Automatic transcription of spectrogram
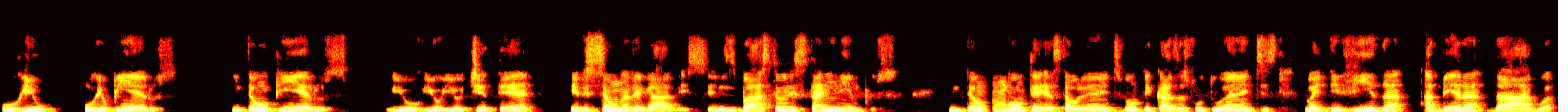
o rio, o rio Pinheiros. Então, o Pinheiros e o, e o, e o Tietê, eles são navegáveis, eles bastam eles estarem limpos. Então, vão ter restaurantes, vão ter casas flutuantes, vai ter vida à beira da água.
